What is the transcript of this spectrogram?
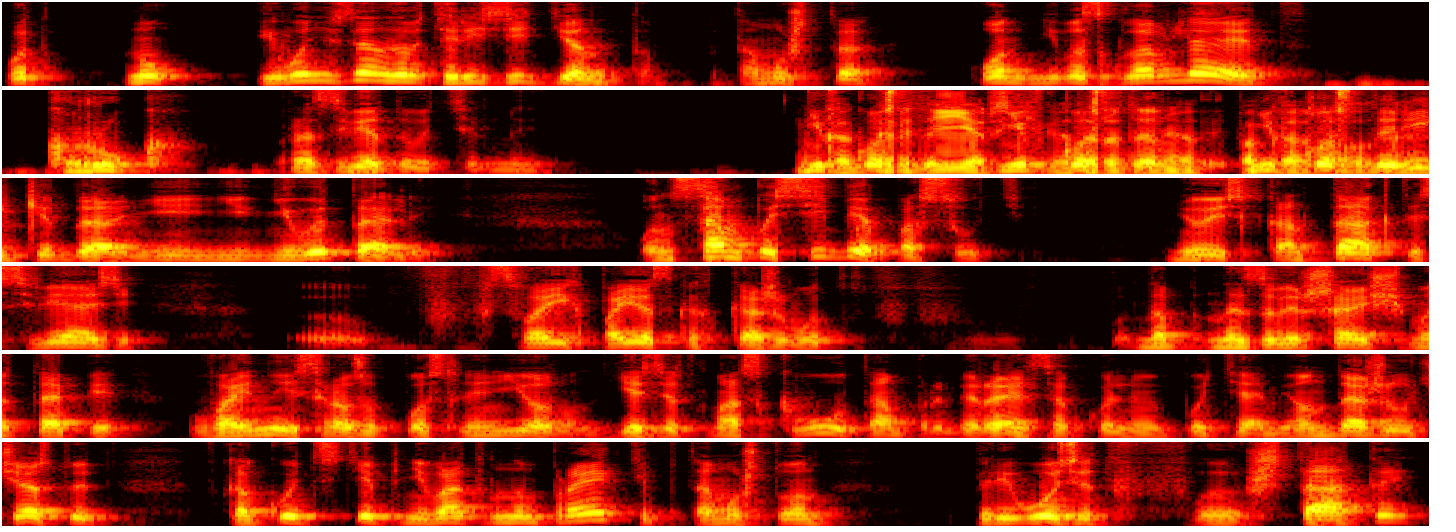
Вот, ну, его нельзя назвать резидентом, потому что он не возглавляет круг разведывательный. Ни как в, Коста, ни в, Коста, ни в Коста-Рике, да, да ни, ни, ни в Италии. Он сам по себе, по сути. У него есть контакты, связи. Э, в своих поездках, скажем, вот на, на завершающем этапе войны, сразу после нее, он ездит в Москву, там пробирается окольными путями. Он даже участвует в какой-то степени в атомном проекте, потому что он привозит в Штаты,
